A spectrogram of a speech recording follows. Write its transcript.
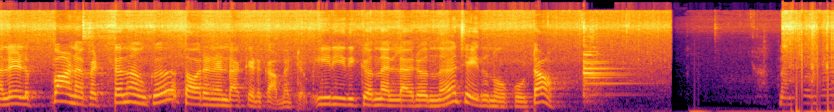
നല്ല എളുപ്പമാണ് പെട്ടെന്ന് നമുക്ക് തോരൻ ഉണ്ടാക്കിയെടുക്കാൻ പറ്റും. ഈ രീതിക്കൊന്ന് എല്ലാവരും ഒന്ന് ചെയ്ത് നോക്കൂ കേട്ടോ നമുക്കൊന്ന്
